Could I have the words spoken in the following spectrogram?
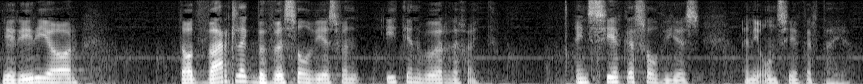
Hier hierdie jaar daadwerklik bewus sal wees van U teenwoordigheid en seker sal wees in die onseker tye.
